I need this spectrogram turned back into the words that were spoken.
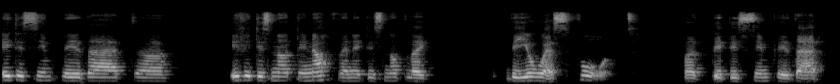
it is simply that uh, if it is not enough, then it is not like the US fault, but it is simply that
